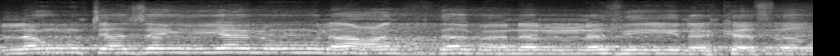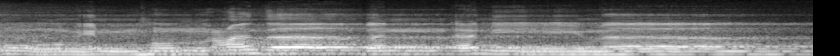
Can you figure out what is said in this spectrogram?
لو تزيلوا لعذبنا الذين كفروا منهم عذابا أليما.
